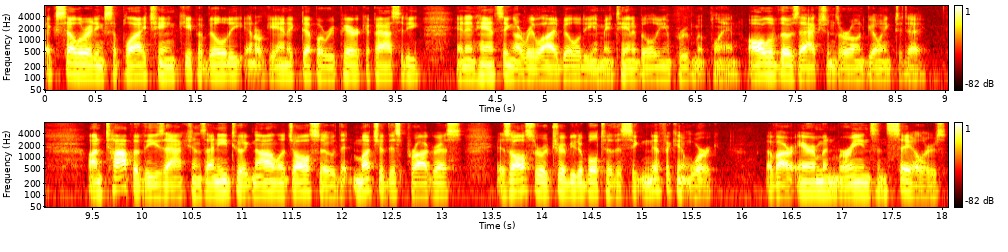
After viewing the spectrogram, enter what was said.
accelerating supply chain capability and organic depot repair capacity, and enhancing our reliability and maintainability improvement plan. All of those actions are ongoing today. On top of these actions, I need to acknowledge also that much of this progress is also attributable to the significant work of our airmen, Marines, and sailors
